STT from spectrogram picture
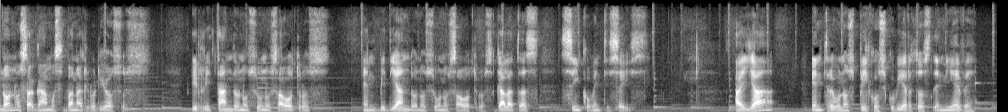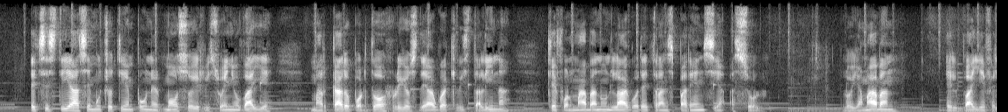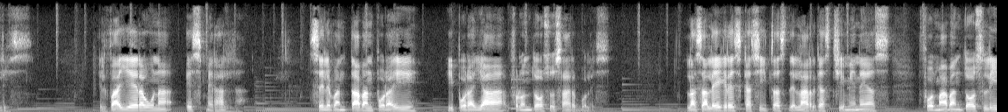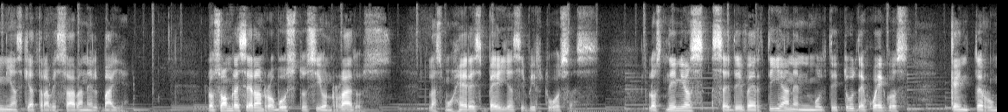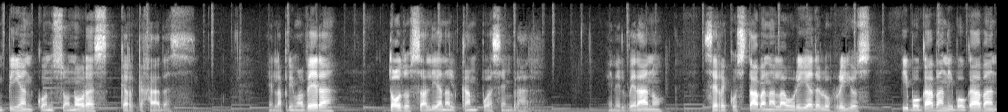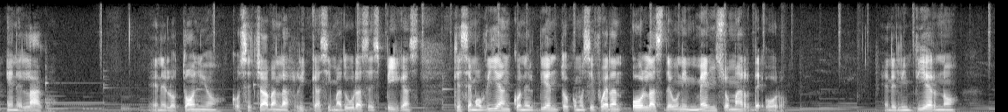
no nos hagamos vanagloriosos, irritándonos unos a otros, envidiándonos unos a otros. Gálatas 5:26. Allá, entre unos picos cubiertos de nieve, existía hace mucho tiempo un hermoso y risueño valle marcado por dos ríos de agua cristalina que formaban un lago de transparencia azul. Lo llamaban el Valle Feliz. El valle era una esmeralda. Se levantaban por ahí y por allá frondosos árboles. Las alegres casitas de largas chimeneas formaban dos líneas que atravesaban el valle. Los hombres eran robustos y honrados, las mujeres bellas y virtuosas. Los niños se divertían en multitud de juegos que interrumpían con sonoras carcajadas. En la primavera todos salían al campo a sembrar. En el verano se recostaban a la orilla de los ríos y bogaban y bogaban en el lago. En el otoño cosechaban las ricas y maduras espigas que se movían con el viento como si fueran olas de un inmenso mar de oro. En el invierno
